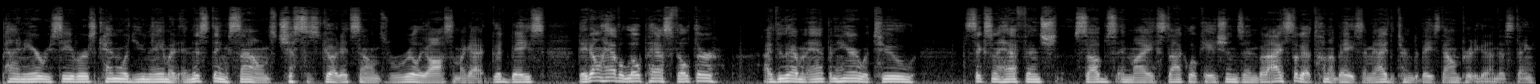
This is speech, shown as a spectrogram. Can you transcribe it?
Pioneer receivers, Kenwood, you name it, and this thing sounds just as good. It sounds really awesome. I got good bass. They don't have a low pass filter. I do have an amp in here with two six and a half inch subs in my stock locations, and but I still got a ton of bass. I mean, I had to turn the bass down pretty good on this thing.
